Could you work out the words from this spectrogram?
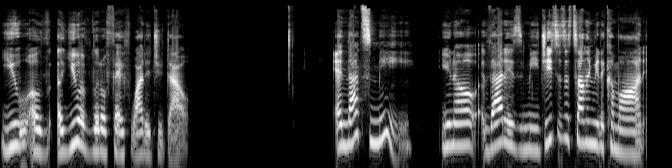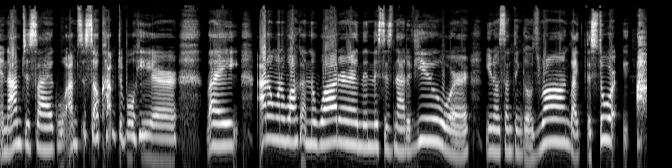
You of uh, you of little faith, why did you doubt? And that's me. You know, that is me. Jesus is telling me to come on, and I'm just like, well, I'm just so comfortable here. Like, I don't want to walk on the water, and then this is not of you, or, you know, something goes wrong, like the store, uh,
